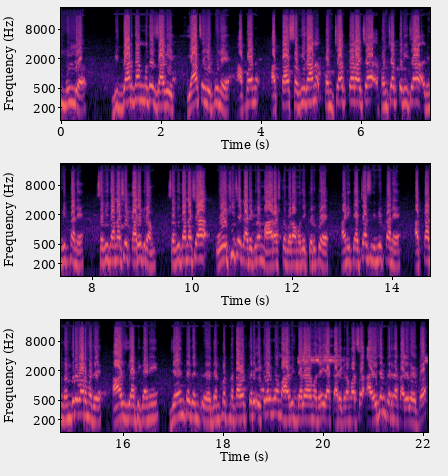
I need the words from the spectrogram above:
मूल्य विद्यार्थ्यांमध्ये जावीत याच हेतूने आपण आता संविधान पंच्याहत्तराच्या पंच्याहत्तरीच्या निमित्ताने संविधानाचे कार्यक्रम संविधानाच्या ओळखीचे कार्यक्रम महाराष्ट्रभरामध्ये करतोय आणि त्याच्याच निमित्ताने आता नंदुरबारमध्ये आज या ठिकाणी जयंत गणपत नटावतकर एकलव्य महाविद्यालयामध्ये या कार्यक्रमाचं आयोजन करण्यात आलेलं होतं.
